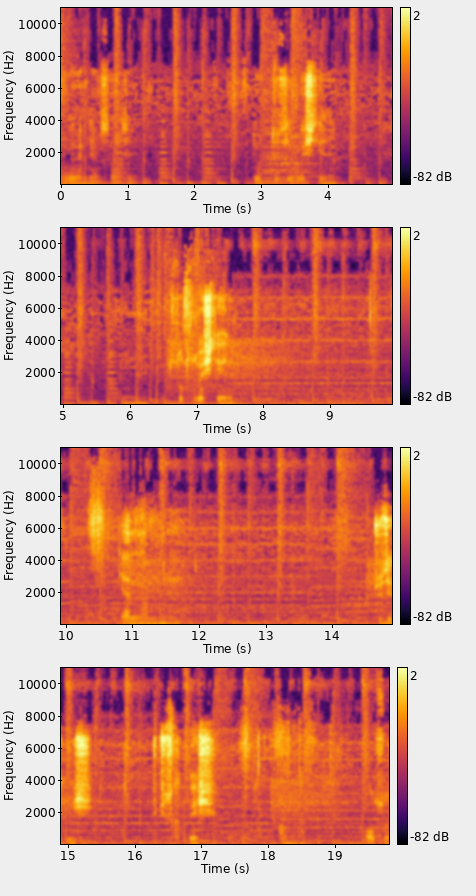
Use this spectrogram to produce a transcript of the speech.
Onu görebiliyoruz sadece. 425 diyelim. 335 diyelim. Gel lan buraya. 370 345 Anladım. Olsun.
